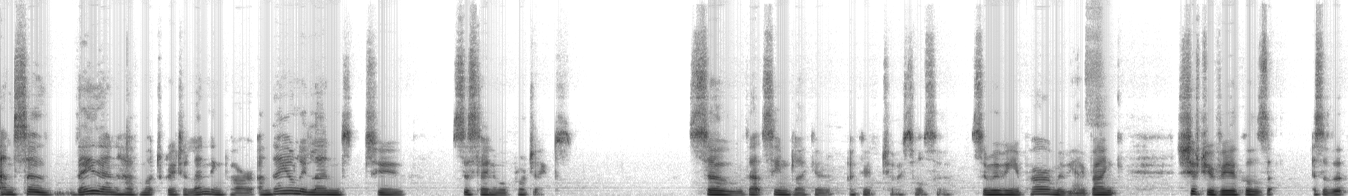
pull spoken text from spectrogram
and so they then have much greater lending power and they only lend to sustainable projects. So that seemed like a, a good choice also. So moving your power, moving your bank, shift your vehicles so that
